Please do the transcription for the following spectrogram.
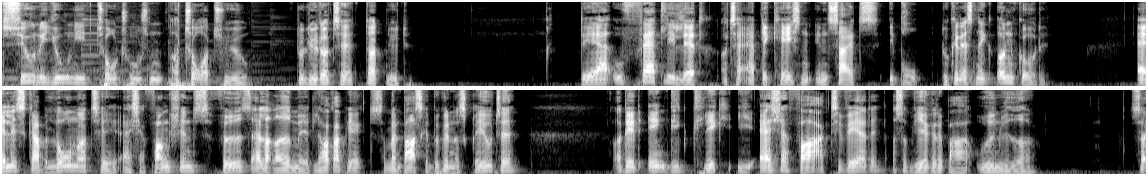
7. juni 2022. Du lytter til .nyt. Det er ufattelig let at tage Application Insights i brug. Du kan næsten ikke undgå det. Alle skabeloner til Azure Functions fødes allerede med et logobjekt, som man bare skal begynde at skrive til. Og det er et enkelt klik i Azure for at aktivere det, og så virker det bare uden videre. Så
